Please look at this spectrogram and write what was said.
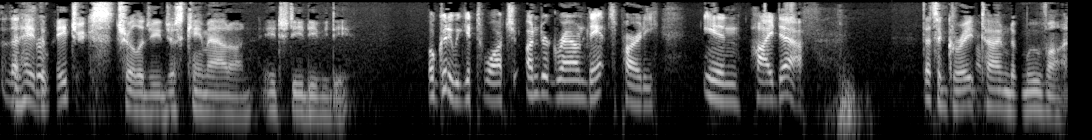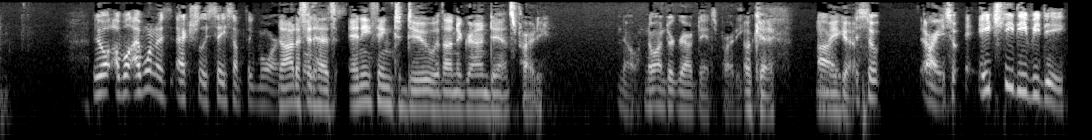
Hey, true. the Matrix trilogy just came out on HD DVD. oh, goody, we get to watch Underground Dance Party in high def. That's a great time to move on. You know, well, I want to actually say something more. Not if it has anything to do with Underground Dance Party. No, no Underground Dance Party. Okay, you All may right, go. So, all right. So HD DVD.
